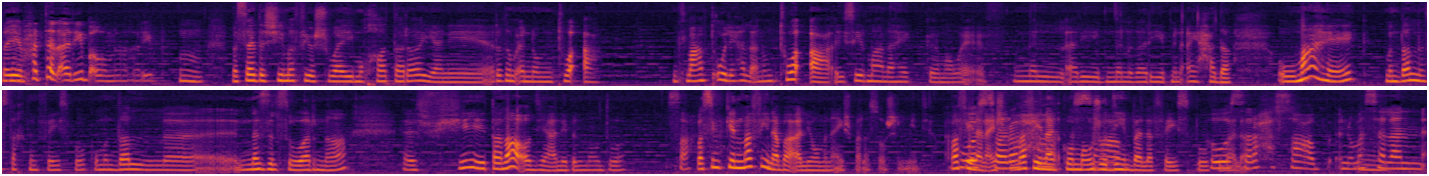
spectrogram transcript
طيب. حتى القريب أو من الغريب. امم بس هذا الشيء ما فيه شوي مخاطرة يعني رغم إنه متوقع. مثل ما عم تقولي هلأ إنه متوقع يصير معنا هيك مواقف من القريب من الغريب من أي حدا. ومع هيك بنضل نستخدم فيسبوك وبنضل آه، ننزل صورنا. في تناقض يعني بالموضوع. صح. بس يمكن ما فينا بقى اليوم نعيش بلا social media ما فينا نعيش ما فينا نكون موجودين بلا فيسبوك هو بلا الصراحة صعب إنه مثلا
